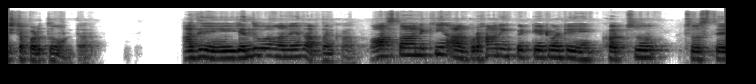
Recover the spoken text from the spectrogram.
ఇష్టపడుతూ ఉంటారు. అది ఎందువల్ల అనేది అర్థం కాదు. వాస్తవానికి ఆ గృహానికి పెట్టేటువంటి ఖర్చు చూస్తే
